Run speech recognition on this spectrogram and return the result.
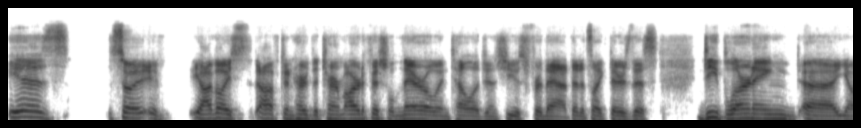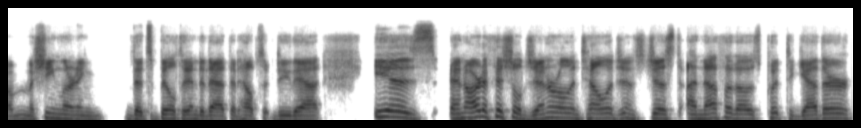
is so if you know, I've always often heard the term artificial narrow intelligence used for that, that it's like there's this deep learning, uh, you know, machine learning that's built into that that helps it do that is an artificial general intelligence just enough of those put together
